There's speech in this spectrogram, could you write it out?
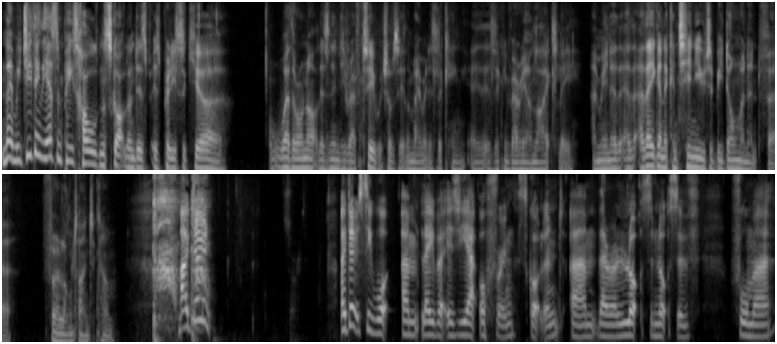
Naomi, do you think the SNP's hold in Scotland is, is pretty secure, whether or not there's an indie ref two, which obviously at the moment is looking is looking very unlikely? I mean, are, are they going to continue to be dominant for for a long time to come? I don't. I don't see what um, Labour is yet offering Scotland. Um, there are lots and lots of former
